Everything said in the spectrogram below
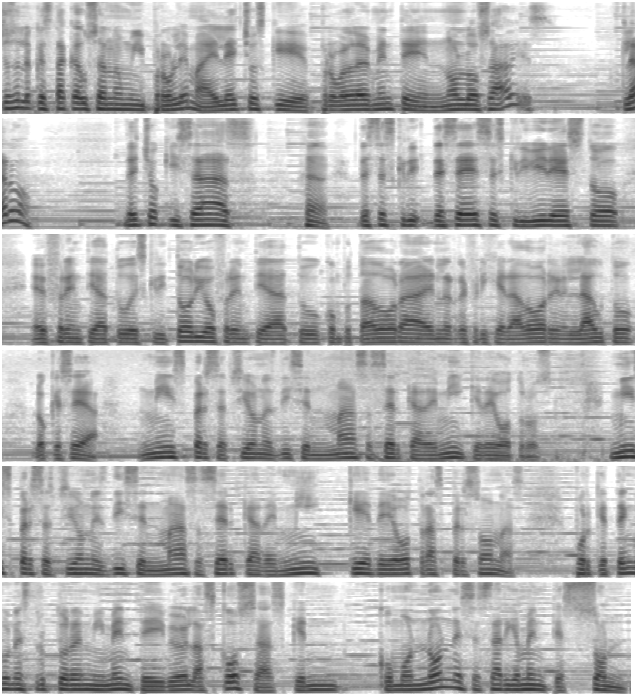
yo sé lo que está causando mi problema. El hecho es que probablemente no lo sabes. Claro. De hecho, quizás desees escribir esto eh, frente a tu escritorio, frente a tu computadora, en el refrigerador, en el auto, lo que sea. Mis percepciones dicen más acerca de mí que de otros. Mis percepciones dicen más acerca de mí que de otras personas, porque tengo una estructura en mi mente y veo las cosas que como no necesariamente son.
